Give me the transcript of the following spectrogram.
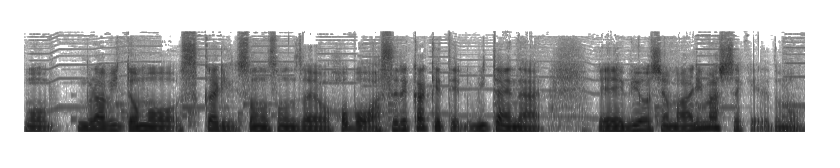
もう村人もすっかりその存在をほぼ忘れかけてるみたいな、えー描写もありましたけれども、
